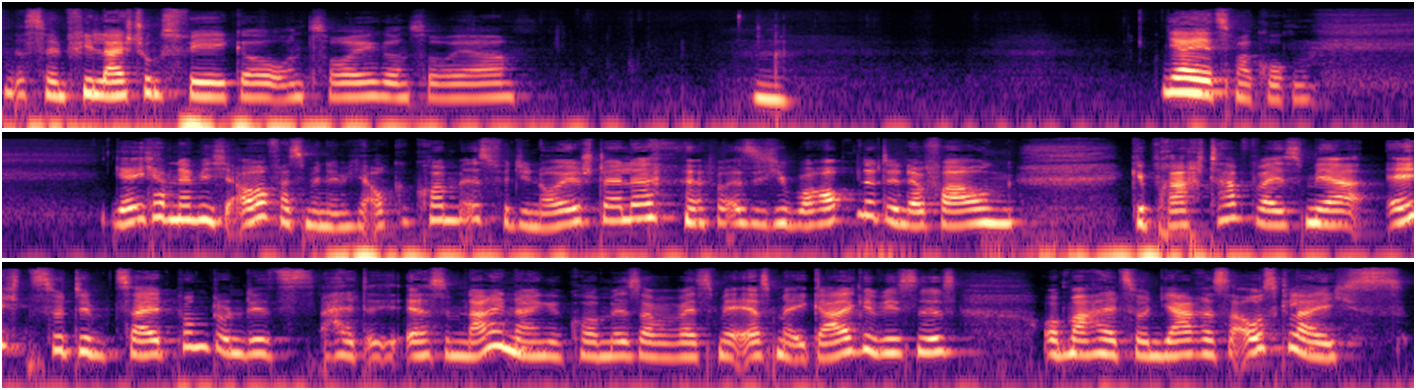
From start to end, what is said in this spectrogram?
das sind viel leistungsfähiger und Zeuge und so, ja. Hm. Ja, jetzt mal gucken. Ja, ich habe nämlich auch, was mir nämlich auch gekommen ist für die neue Stelle, was ich überhaupt nicht in Erfahrung gebracht habe, weil es mir echt zu dem Zeitpunkt und jetzt halt erst im Nachhinein gekommen ist, aber weil es mir erstmal egal gewesen ist, ob man halt so ein Jahresausgleichsgehalt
